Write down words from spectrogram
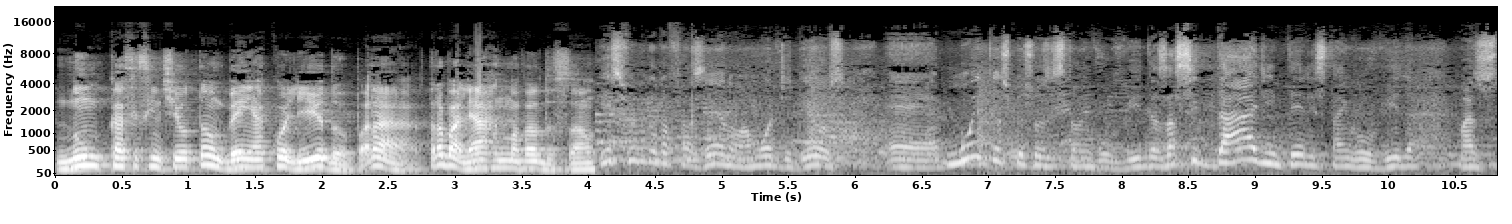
nunca se sentiu tão bem acolhido para trabalhar numa produção. Esse filme que eu estou fazendo, Amor de Deus, é, muitas pessoas estão envolvidas, a cidade inteira está envolvida, mas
